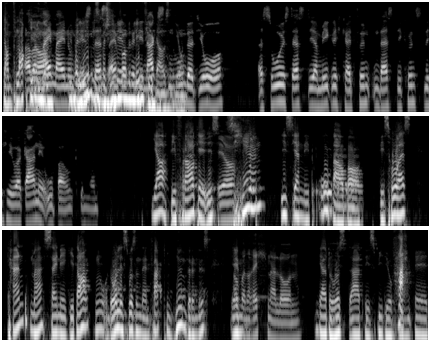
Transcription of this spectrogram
dann flaggt Aber ja meine Meinung ist, dass einfach in den nächsten 4000 Jahren. 100 Jahren so ist, dass die eine Möglichkeit finden, dass die künstliche Organe umbauen können. Ja, die Frage ist, Ja. das Hirn ist ja nicht umbaubar. Das heißt, kann man seine Gedanken und alles, was in deinem fucking Hirn drin ist, Auf ähm, einen Rechner laden. ja, du hast auch das Video von äh,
